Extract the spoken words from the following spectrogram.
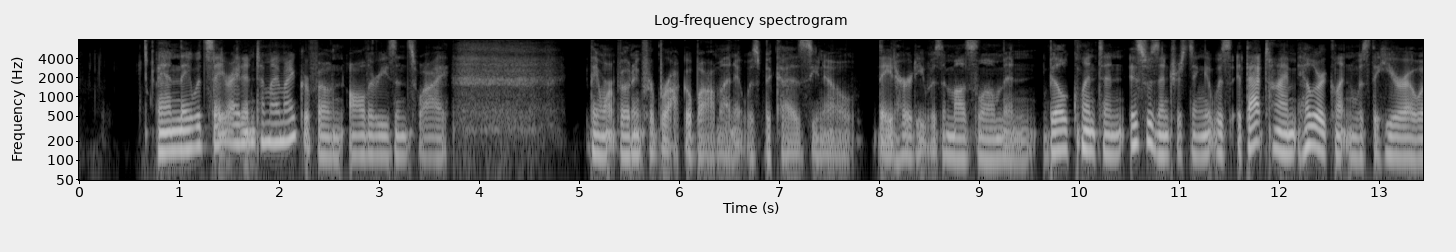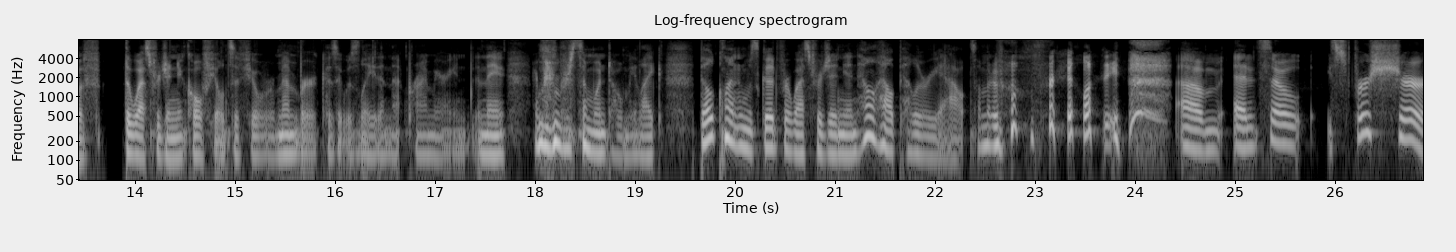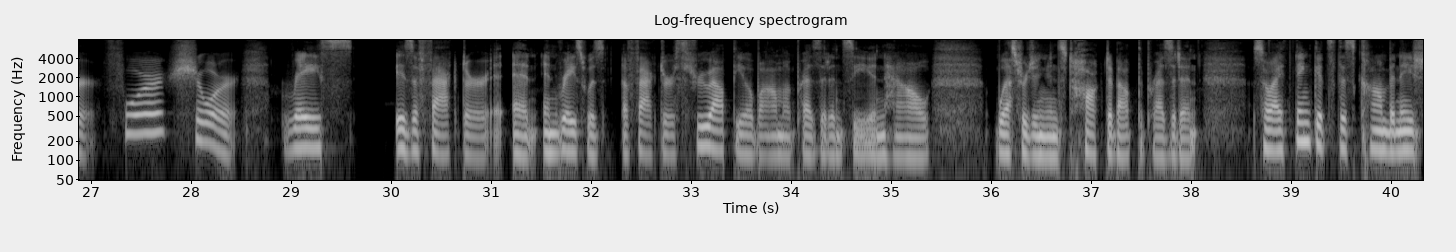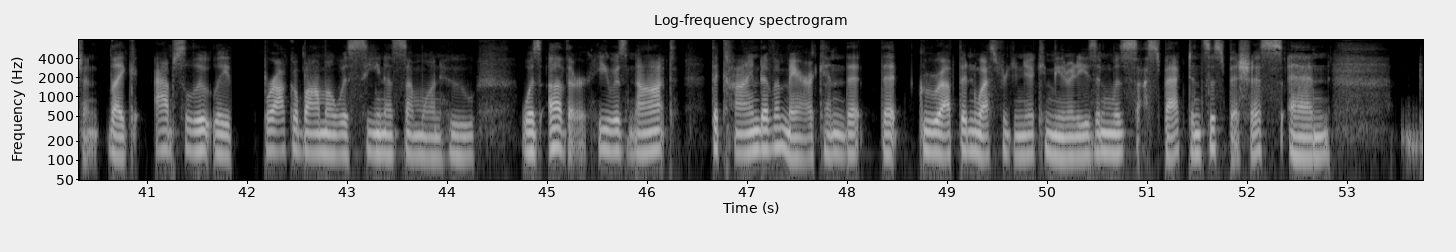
And they would say right into my microphone all the reasons why they weren't voting for Barack Obama. And it was because, you know, they'd heard he was a Muslim. And Bill Clinton, this was interesting. It was at that time, Hillary Clinton was the hero of the West Virginia coalfields, if you'll remember, because it was late in that primary. And, and, they, I remember someone told me, like, Bill Clinton was good for West Virginia and he'll help Hillary out. So I'm going to vote for Hillary. Um, and so, for sure, for sure, race is a factor, and, and race was a factor throughout the Obama presidency and how West Virginians talked about the president. So I think it's this combination. Like, absolutely, Barack Obama was seen as someone who was other. He was not the kind of American that that grew up in West Virginia communities and was suspect and suspicious and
